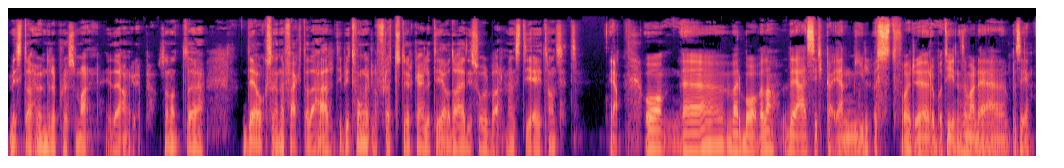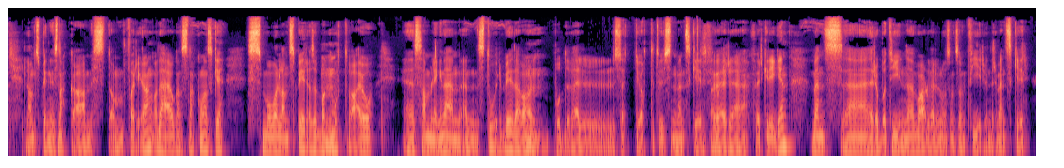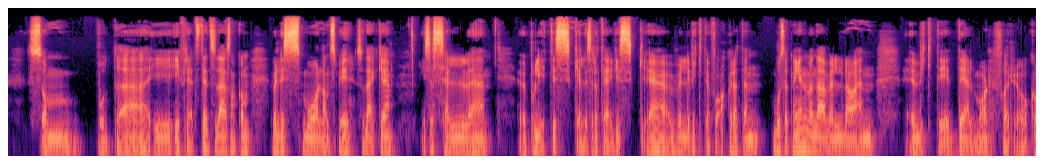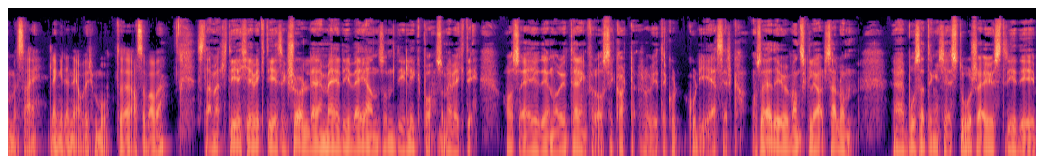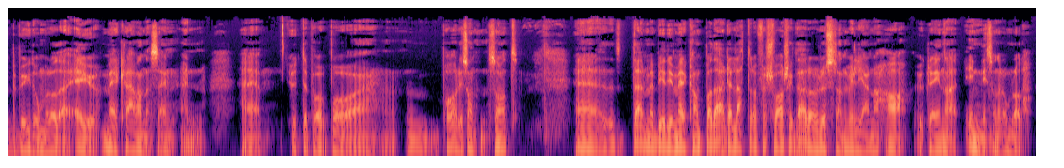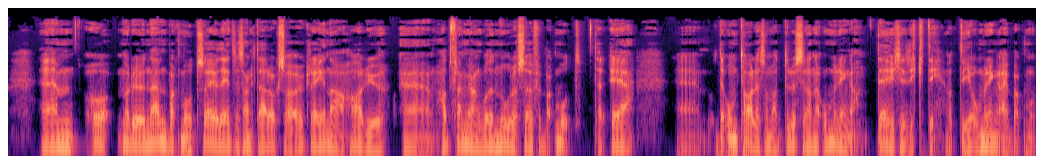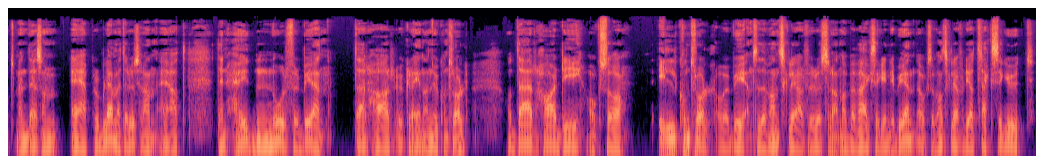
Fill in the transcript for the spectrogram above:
mista 100 pluss mann i det angrepet. Sånn at uh, det er også en effekt av det her. De blir tvunget til å flytte styrker hele tida, og da er de sårbare mens de er i transitt. Ja, og eh, Verbove da, det er ca. en mil øst for Robotyne, som var det si, landsbyen vi snakka mest om forrige gang. og Det er jo snakk om ganske små landsbyer. altså Bakhmut mm. var jo eh, sammenlignet en, en storby. Der var, mm. bodde vel 70 000-80 000 mennesker før, uh, før, krigen. Mens uh, Robotyne var det vel noe sånt som 400 mennesker som bodde i, i fredstid. Så det er snakk om veldig små landsbyer. Så det er ikke i seg selv uh, politisk eller strategisk eh, veldig viktig å få akkurat den bosetningen, men det er vel da en eh, viktig delmål for å komme seg lenger nedover mot eh, Stemmer. De er ikke viktige i seg sjøl, det er mer de veiene som de ligger på som er viktige. Og så er jo det en orientering for oss i kartet for å vite hvor, hvor de er cirka. Og så er det jo vanskeligere, selv om eh, bosetting ikke er stor, så er jo strid i bebygde områder er jo mer krevende enn en, eh, ute på, på, på horisonten. Sånn at eh, dermed blir det jo mer kamper der, det er lettere å forsvare seg der, og russerne vil gjerne ha Ukraina inn i sånne områder. Um, og når du nevner Bakhmut, så er jo det interessant der også. Ukraina har jo eh, hatt fremgang både nord og sør for Bakhmut. Der er eh, Det omtales som at russerne er omringa. Det er jo ikke riktig at de er omringa i Bakhmut, men det som er problemet til russerne, er at den høyden nord for byen, der har Ukraina nå kontroll. Og der har de også ildkontroll over byen, så det er vanskeligere for russerne å bevege seg inn i byen. Det er også vanskeligere for de å trekke seg ut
